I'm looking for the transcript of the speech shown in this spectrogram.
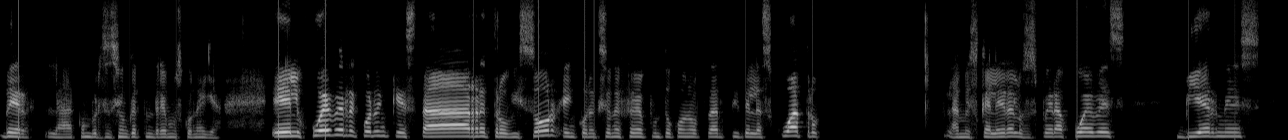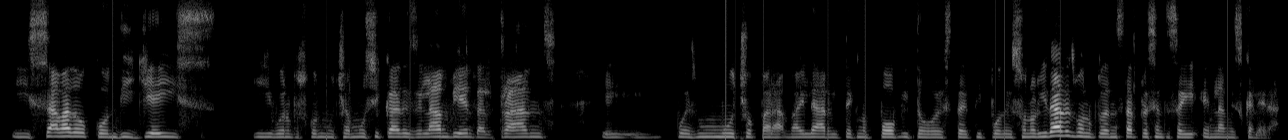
ver la conversación que tendremos con ella. El jueves recuerden que está retrovisor en conexionfm.com a partir de las 4. La mezcalera los espera jueves, viernes y sábado con DJs y bueno, pues con mucha música desde el ambient al trance y pues mucho para bailar el tecnopop y todo este tipo de sonoridades, bueno, pueden estar presentes ahí en la mezcalera.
